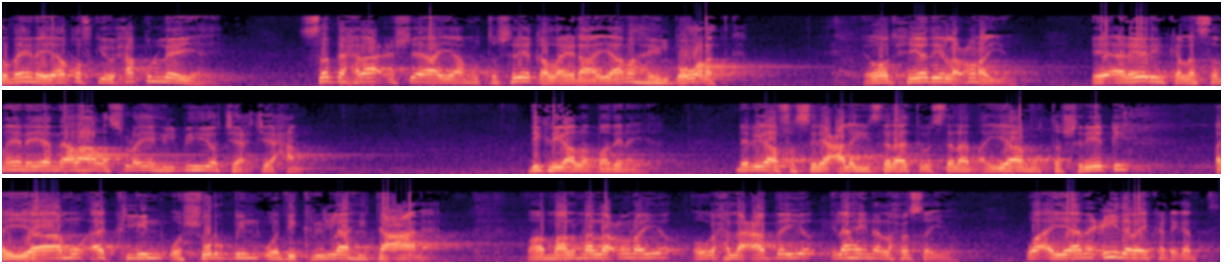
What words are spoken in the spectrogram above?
samaynayaa qofkii uu xaq u leeyahay. Saddexdaa cishe ah ayaamu tashriiqa laydhaa ayaamaha hilbowaradka ee odxiyadii la cunayo ee areerinka la samaynaya meelaha la sudhaya hilbihiiyo jeexjeexan. Dikrigaa la badinaya. Nebigaa fasirey calayhi salaatu wasalaam ayaamu tashriiqi ayaamu aklin wa shurbin wa dikri illaahi tacaala. Waa maalmo la cunayo oo wax la cabayo ilaahayna la xusayo. Waa ayaamo ciida bay ka dhigantay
